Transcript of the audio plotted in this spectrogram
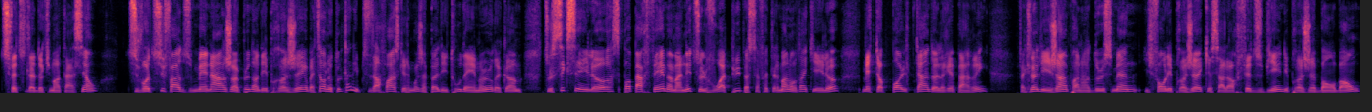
tu fais-tu de la documentation, tu vas-tu faire du ménage un peu dans des projets? Ben, on a tout le temps des petites affaires, ce que moi j'appelle des trous d'un mur, de comme, tu le sais que c'est là, c'est pas parfait, mais à un moment donné, tu le vois plus parce que ça fait tellement longtemps qu'il est là, mais tu n'as pas le temps de le réparer. Fait que là, les gens, pendant deux semaines, ils font les projets que ça leur fait du bien, des projets bonbons,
